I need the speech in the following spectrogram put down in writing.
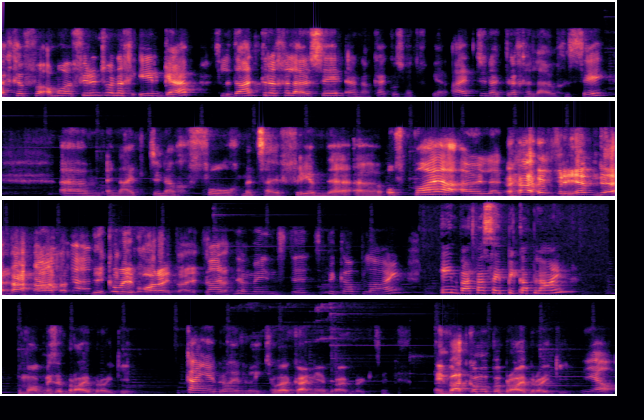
ek gee vir almal 'n 24 uur gap. So hulle dan terug gelou sê en dan kyk ons wat gebeur. Hy het toe nou terug gelou gesê. Ehm um, en hy het toe nou gevolg met sy vreemde uh of baie oulike vreemde. Hier kom die waarheid uit. wat nou mens dit pick-up line. En wat was sy pick-up line? Maak mes 'n braaibroodjie. Kan jy braaibroodjie? O, kan jy braaibroodjie? En wat kom op 'n braaibroodjie? Ja,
